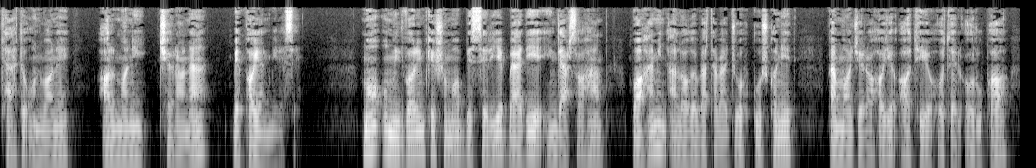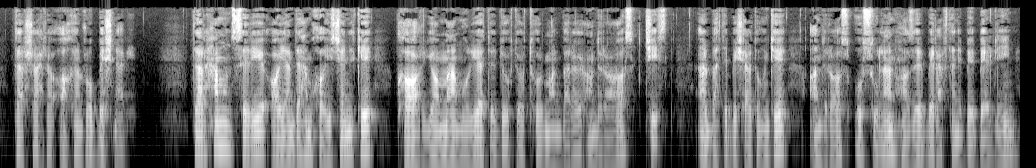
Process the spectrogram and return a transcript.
تحت عنوان آلمانی چرا نه به پایان می‌رسه. ما امیدواریم که شما به سری بعدی این درس ها هم با همین علاقه و توجه گوش کنید و ماجراهای آتی هتل اروپا در شهر آخن رو بشنوید. در همون سری آینده هم خواهید شنید که کار یا مأموریت دکتر تورمان برای آندراس چیست البته به شرط اون آندراس اصولا حاضر به رفتن به برلین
